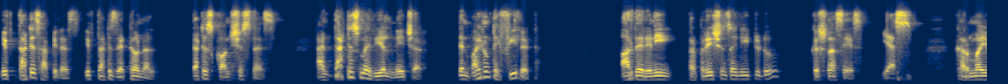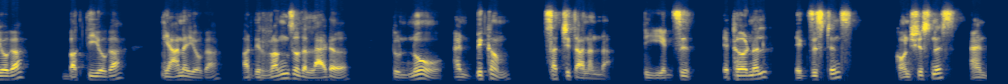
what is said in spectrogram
if that is happiness, if that is eternal, that is consciousness, and that is my real nature, then why don't I feel it? Are there any preparations I need to do? Krishna says, yes. Karma yoga, bhakti yoga, jnana yoga are the rungs of the ladder to know and become Satchitananda, the exi- eternal existence, consciousness, and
